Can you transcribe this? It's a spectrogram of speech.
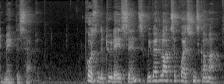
to make this happen. Of course, in the two days since, we've had lots of questions come up.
